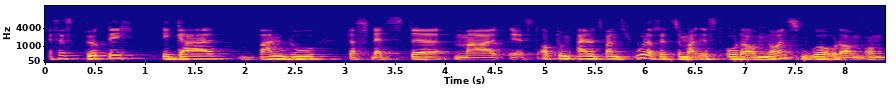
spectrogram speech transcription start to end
es ist wirklich egal, wann du das letzte Mal isst. Ob du um 21 Uhr das letzte Mal isst oder um 19 Uhr oder um, um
